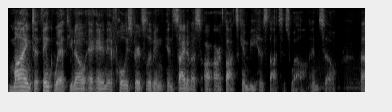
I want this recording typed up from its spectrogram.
mind to think with you know a- and, if holy spirit's living inside of us our, our thoughts can be his thoughts as well and so uh,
